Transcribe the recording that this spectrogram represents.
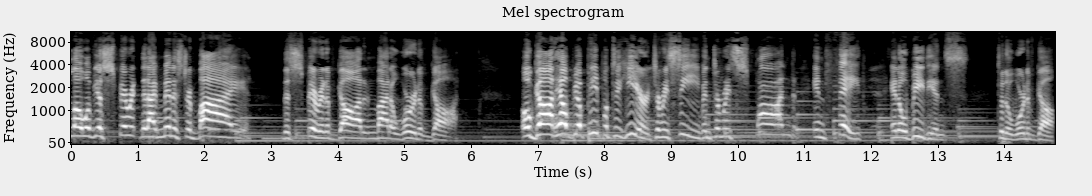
flow of your spirit that I minister by the Spirit of God and by the Word of God. Oh God, help your people to hear, to receive, and to respond in faith and obedience to the Word of God.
